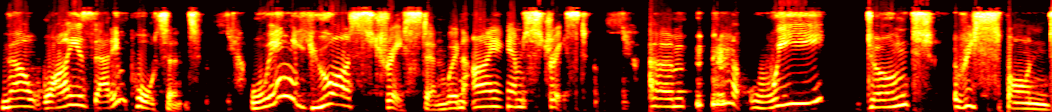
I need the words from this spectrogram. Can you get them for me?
Now, why is that important? When you are stressed, and when I am stressed, um, we don't respond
